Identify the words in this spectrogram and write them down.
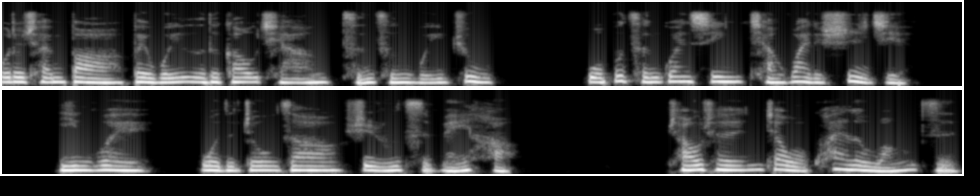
我的城堡被巍峨的高墙层层围住。我不曾关心墙外的世界，因为我的周遭是如此美好。朝臣叫我快乐王子。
